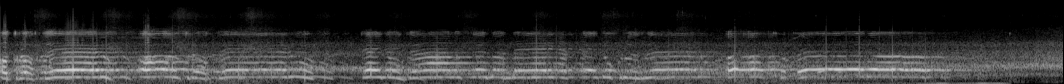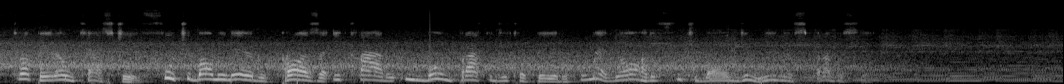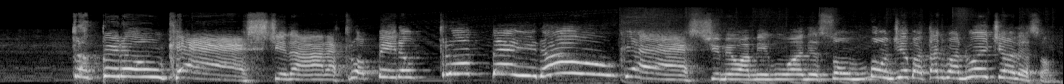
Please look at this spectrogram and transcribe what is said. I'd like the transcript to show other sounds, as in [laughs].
Ó o tropeiro, ó o tropeiro. Tem do Galo, tem do América, tem do Cruzeiro. Ó o tropeiro. Tropeirão Cast, futebol mineiro, prosa e claro, um bom prato de tropeiro, o melhor do futebol de Minas para você. Tropeirão Cast na área, Tropeirão, Tropeirão Cast, meu amigo Anderson. Bom dia, boa tarde, boa noite, Anderson.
